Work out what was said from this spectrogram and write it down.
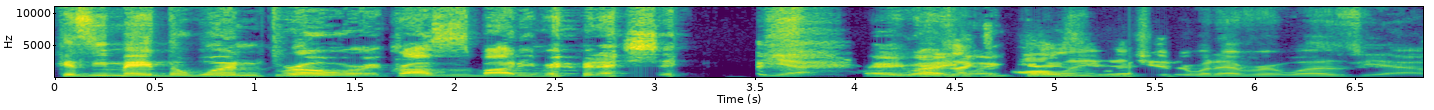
Because he made the one throw where it crosses his body. Remember that shit? Yeah, Everybody it's like went falling crazy. or whatever it was. Yeah.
